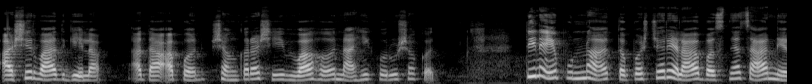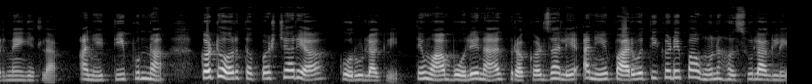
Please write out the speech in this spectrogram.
आशीर्वाद गेला. आता आपण शंकराशी विवाह नाही करू शकत. तिने पुन्हा तपश्चर्याला बसण्याचा निर्णय घेतला आणि ती पुन्हा कठोर तपश्चर्या करू लागली. तेव्हा भोलेनाथ प्रकट झाले आणि पार्वतीकडे पाहून हसू लागले.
